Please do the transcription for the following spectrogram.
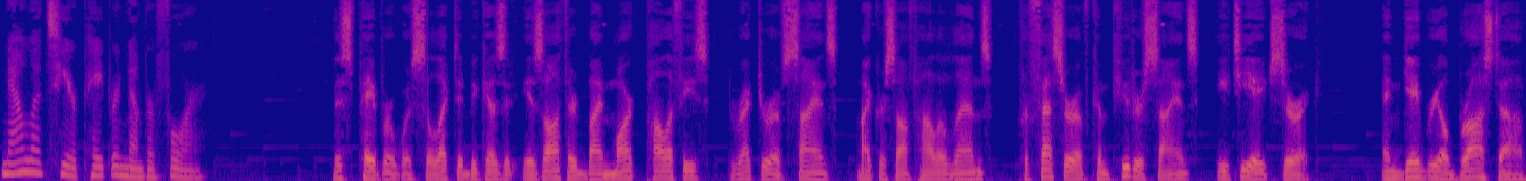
Now let's hear paper number 4. This paper was selected because it is authored by Marc Pollefeys, Director of Science, Microsoft HoloLens, Professor of Computer Science, ETH Zurich, and Gabriel Brostow,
